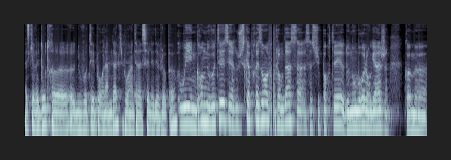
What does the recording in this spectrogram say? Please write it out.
Est-ce qu'il y avait d'autres euh, nouveautés pour Lambda qui pourraient intéresser les développeurs? Oui, une grande nouveauté, c'est jusqu'à présent, Lambda, ça, ça, supportait de nombreux langages comme, euh,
